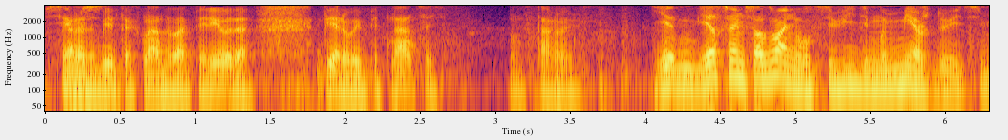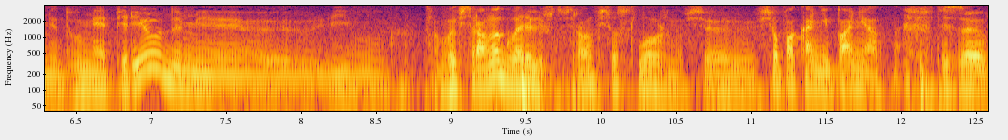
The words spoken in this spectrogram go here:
70. Разбитых на два периода. Первый 15, ну, второй я, я с вами созванивался, видимо, между этими двумя периодами, и вы все равно говорили, что все равно все сложно, все, все пока непонятно. То есть э,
